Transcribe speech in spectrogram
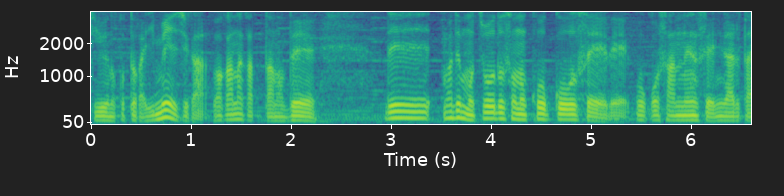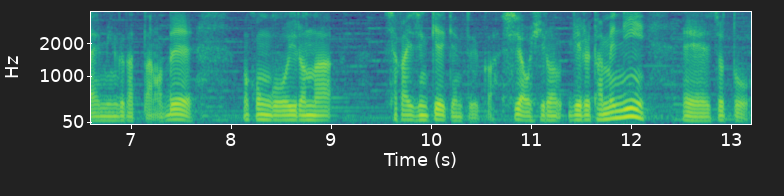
ていうのことがイメージが湧かなかったのでで,、まあ、でもちょうどその高校生で高校3年生になるタイミングだったので、まあ、今後いろんな社会人経験というか視野を広げるために、えー、ちょっと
